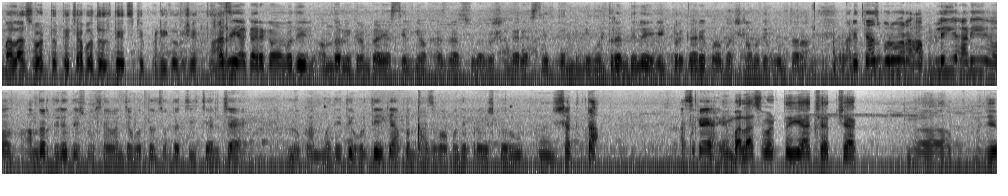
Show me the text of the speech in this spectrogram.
मला असं वाटतं त्याच्याबद्दल तेच टिप्पणी करू शकते. आज या कार्यक्रमामध्ये आमदार विक्रम काळे असतील किंवा खासदार सुधाकर शृंगारे असतील त्यांनी निमंत्रण दिले एक प्रकारे भाषणामध्ये बोलताना. आणि त्याचबरोबर आपली आणि आमदार धीरज देशमुख साहेबांच्या बद्दल सुद्धा जी चर्चा आहे लोकांमध्ये ती होते की आपण भाजपामध्ये प्रवेश करू शकता. असं काय आहे? मला असं वाटतं या चर्चा म्हणजे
